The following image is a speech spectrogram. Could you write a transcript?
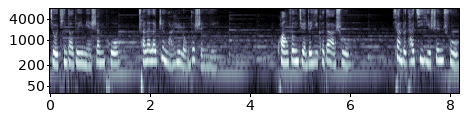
就听到对面山坡传来了震耳欲聋的声音。狂风卷着一棵大树，向着他记忆深处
